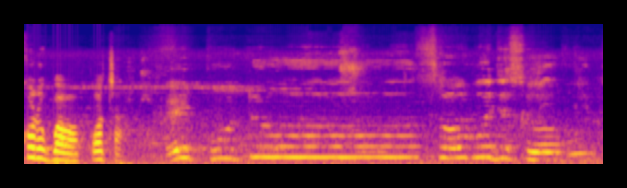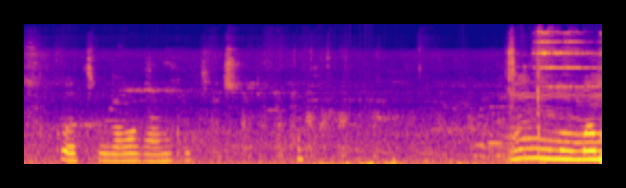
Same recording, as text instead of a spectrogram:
করুক বাবা পচা। সবুজ সবুজ। করছে বাবা গান করছে। উম,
